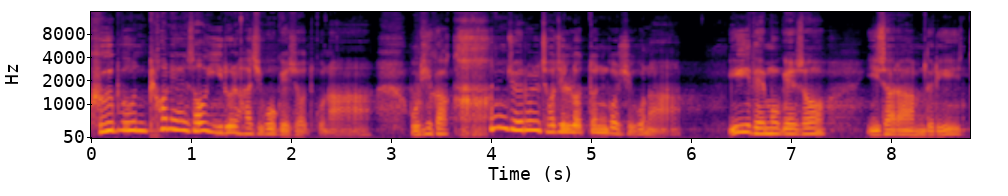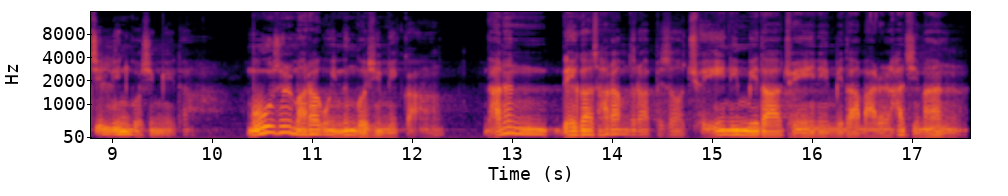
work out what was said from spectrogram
그분 편에서 일을 하시고 계셨구나. 우리가 큰 죄를 저질렀던 것이구나. 이 대목에서 이 사람들이 찔린 것입니다. 무엇을 말하고 있는 것입니까? 나는 내가 사람들 앞에서 죄인입니다, 죄인입니다 말을 하지만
